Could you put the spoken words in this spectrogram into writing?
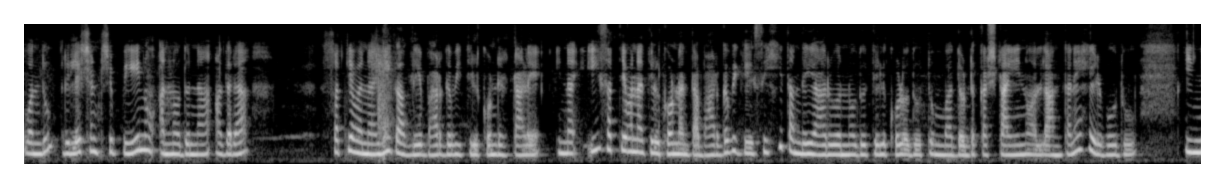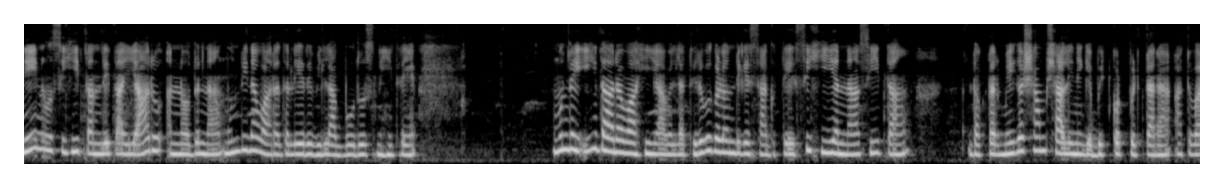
ಒಂದು ರಿಲೇಷನ್ಶಿಪ್ ಏನು ಅನ್ನೋದನ್ನು ಅದರ ಸತ್ಯವನ್ನು ಈಗಾಗಲೇ ಭಾರ್ಗವಿ ತಿಳ್ಕೊಂಡಿರ್ತಾಳೆ. ಇನ್ನು ಈ ಸತ್ಯವನ್ನು ತಿಳ್ಕೊಂಡಂಥ ಭಾರ್ಗವಿಗೆ ಸಿಹಿ ತಂದೆ ಯಾರು ಅನ್ನೋದು ತಿಳ್ಕೊಳ್ಳೋದು ತುಂಬ ದೊಡ್ಡ ಕಷ್ಟ, ಏನೂ ಅಲ್ಲ ಅಂತಲೇ ಹೇಳ್ಬೋದು. ಇನ್ನೇನು ಸಿಹಿ ತಂದೆ ತಾಯಿ ಯಾರು ಅನ್ನೋದನ್ನು ಮುಂದಿನ ವಾರದಲ್ಲಿ ರಿವೀಲ್ ಆಗ್ಬೋದು ಸ್ನೇಹಿತರೆ. ಮುಂದೆ ಈ ಧಾರಾವಾಹಿ ಯಾವೆಲ್ಲ ತಿರುವುಗಳೊಂದಿಗೆ ಸಾಗುತ್ತೆ, ಸಿಹಿಯನ್ನು ಸೀತಾ ಡಾಕ್ಟರ್ ಮೇಘಶ್ಯಾಮ್ ಶಾಲಿನಿಗೆ ಬಿಟ್ಕೊಟ್ಬಿಡ್ತಾರ ಅಥವಾ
